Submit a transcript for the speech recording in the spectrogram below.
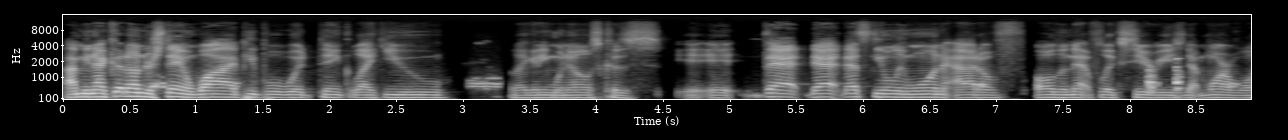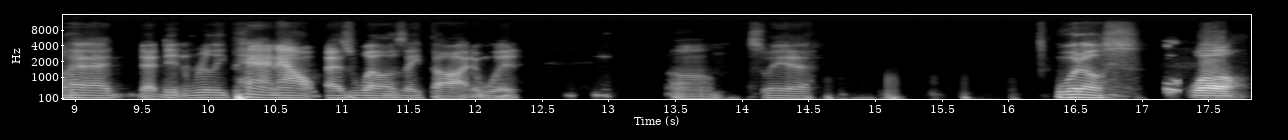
I mean, I could understand why people would think like you, like anyone else, because it, it that that that's the only one out of all the Netflix series that Marvel had that didn't really pan out as well as they thought it would. Um. So yeah. What else? Well,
